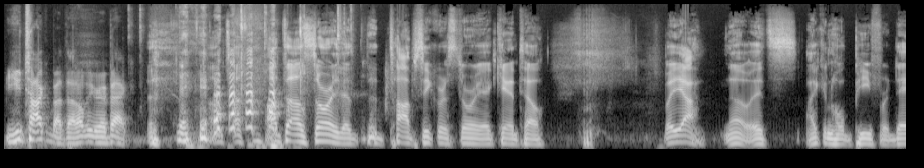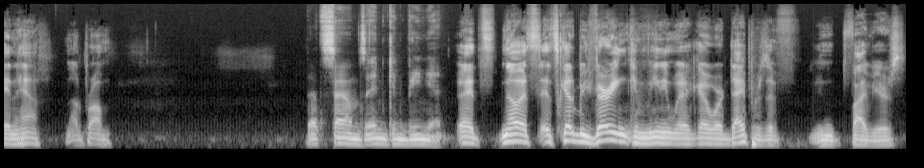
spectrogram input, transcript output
You talk about that. I'll be right back. I'll, t- I'll tell a story that the top secret story I can't tell. But yeah, no, it's I can hold pee for a day and a half. Not a problem. that sounds inconvenient. It's no, it's it's gonna be very inconvenient when I go wear diapers if in five years.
